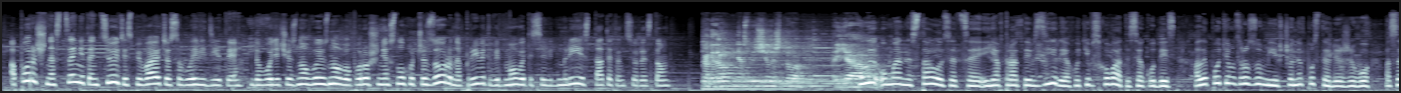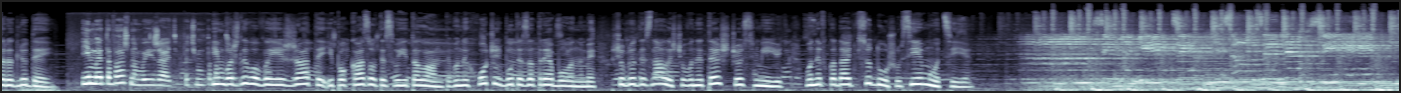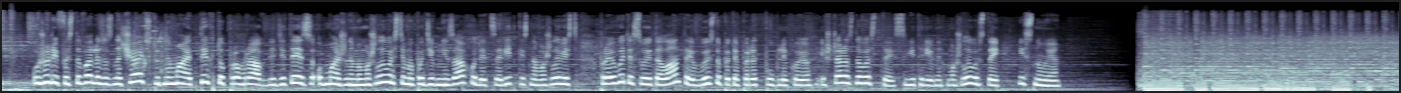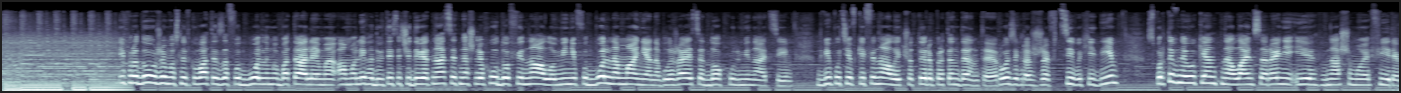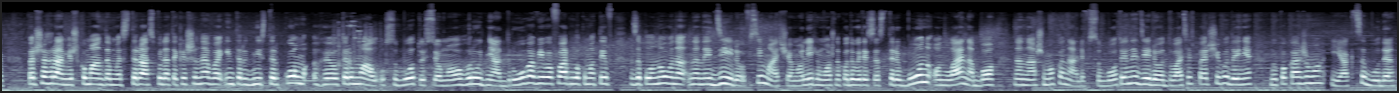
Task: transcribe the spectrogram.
А поруч на сцені танцюють і співають особливі діти, доводячи знову і знову порушення слуху чи зору на привід відмовитися від мрії стати танцюристом. Коли у мене сталося це, і я втратив зір, я хотів сховатися кудись, але потім зрозумів, що не в пустелі живу, а серед людей. Им это важно выезжать. Почему? Їм важливо виїжджати і показувати свої таланти. Вони хочуть бути затребуваними, щоб люди знали, що вони теж щось вміють. Вони вкладають всю душу, всі емоції. У журі фестивалю зазначають, тут немає тих, хто програв для дітей з обмеженими можливостями. Подібні заходи це рідкісна можливість проявити свої таланти і виступити перед публікою. І ще раз довести світ рівних можливостей існує. Продовжуємо слідкувати за футбольними баталіями. Амоліга 2019 на шляху до фіналу. Мініфутбольна манія наближається до кульмінації. Дві путівки фінали, чотири претенденти. Розіграш вже в ці вихідні. Спортивний уікенд на Лайнс Арені і в нашому ефірі. Перша гра між командами з та Кишинева Інтердністерком Геотермал у суботу, 7 грудня. Друга Вівафарм Локомотив запланована на неділю. Всі матчі Амоліги можна подивитися з трибун онлайн або на нашому каналі. В суботу і неділю о 21 годині ми покажемо, як це буде.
